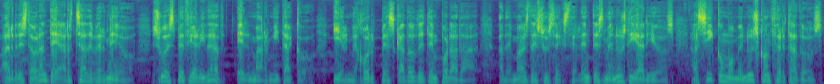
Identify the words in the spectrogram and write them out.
al restaurante Archa de Bermeo. Su especialidad, el marmitaco y el mejor pescado de temporada, además de sus excelentes menús diarios, así como menús concertados.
